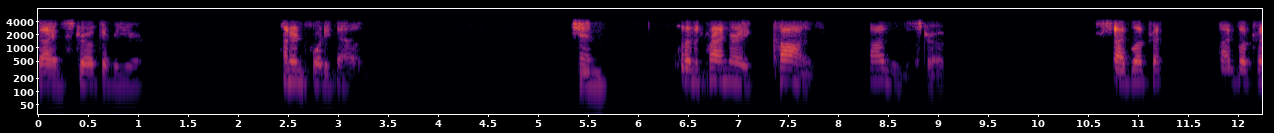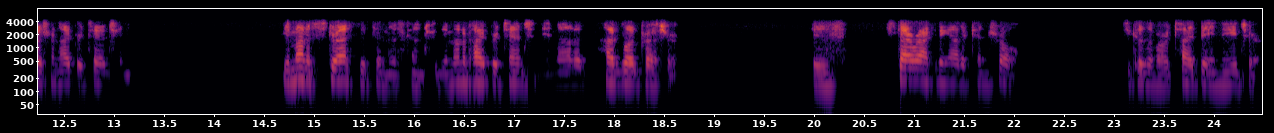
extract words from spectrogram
die of stroke every year. 140,000. And what are the primary cause causes of stroke? High blood, pre- high blood pressure and hypertension. The amount of stress that's in this country, the amount of hypertension, the amount of high blood pressure is skyrocketing out of control because of our type A nature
